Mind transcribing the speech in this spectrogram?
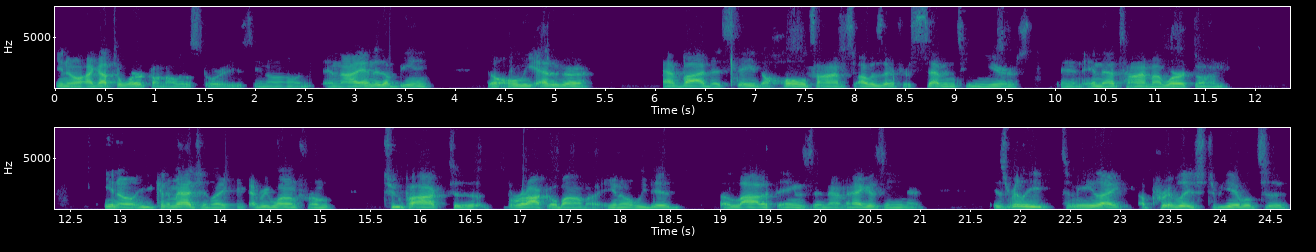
you know, I got to work on all those stories, you know, and, and I ended up being the only editor at Vibe that stayed the whole time. So I was there for 17 years and in that time, I worked on, you know, you can imagine like everyone from Tupac to Barack Obama. You know, we did a lot of things in that magazine, and it's really to me like a privilege to be able to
